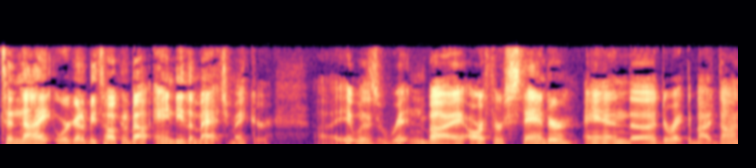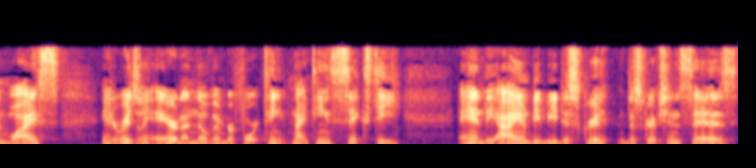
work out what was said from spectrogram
tonight we're going to be talking about Andy the Matchmaker. Uh, it was written by Arthur Stander and uh, directed by Don Weis. It originally aired on November 14th, 1960, and the IMDb descri- description says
